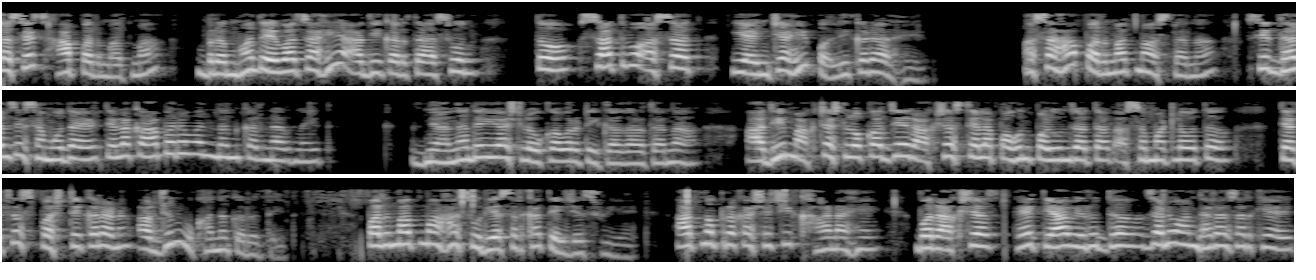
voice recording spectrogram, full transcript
तसेच हा परमात्मा ब्रह्मदेवाचाही आधिकर्ता असून तो सत्व असत यांच्याही पलीकडे आहे. असा हा परमात्मा असताना सिद्धांचे समुदाय त्याला का बरं वंदन करणार नाहीत? ज्ञानदेय या श्लोकावर टीका करताना आधी मागच्या श्लोकात जे राक्षस त्याला पाहून पळून जातात असं म्हटलं होतं त्याचं स्पष्टीकरण अर्जुन मुखानं करत आहेत. परमात्मा हा सूर्यासारखा तेजस्वी आहे. आत्मप्रकाशाची खाण आहे. व राक्षस हे त्या विरुद्ध जणू अंधारासारखे आहेत.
